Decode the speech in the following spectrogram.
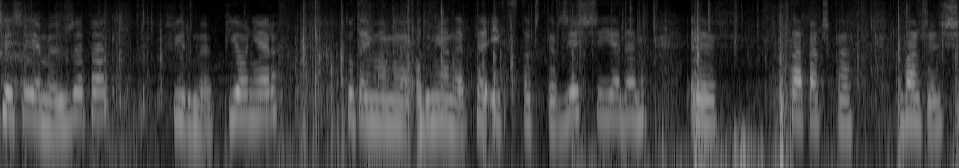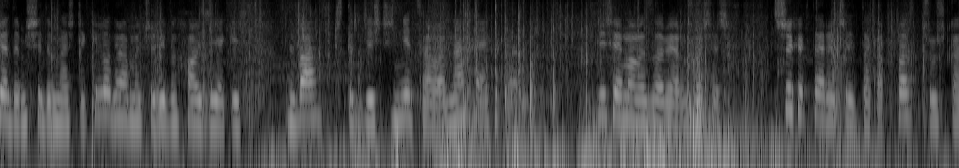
Dzisiaj siejemy rzepak firmy Pionier. Tutaj mamy odmianę PX141. Y, Ta paczka waży 7-17 kg, czyli wychodzi jakieś 2,40 niecałe na hektar. Dzisiaj mamy zamiar zasiać 3 hektary, czyli taka pastczuszka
